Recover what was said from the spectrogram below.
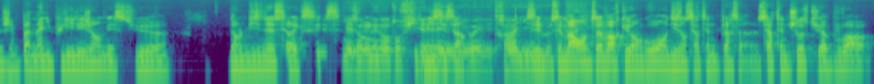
J'aime pas manipuler les gens, mais si tu veux, dans le business, c'est vrai que c'est Les emmener dans ton filet Oui, c'est et ça. ouais, les travailler. c'est marrant de savoir qu'en gros, en disant certaines, certaines choses, tu vas pouvoir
